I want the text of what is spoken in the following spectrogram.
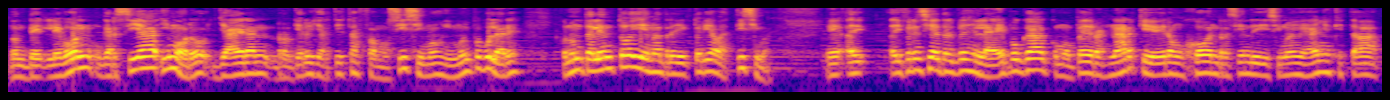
donde Lebón, García y Moro ya eran rockeros y artistas famosísimos y muy populares, con un talento y una trayectoria vastísima. Eh, a, diferencia tal vez en la época, como Pedro Aznar, que era un joven recién de 19 años que estaba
